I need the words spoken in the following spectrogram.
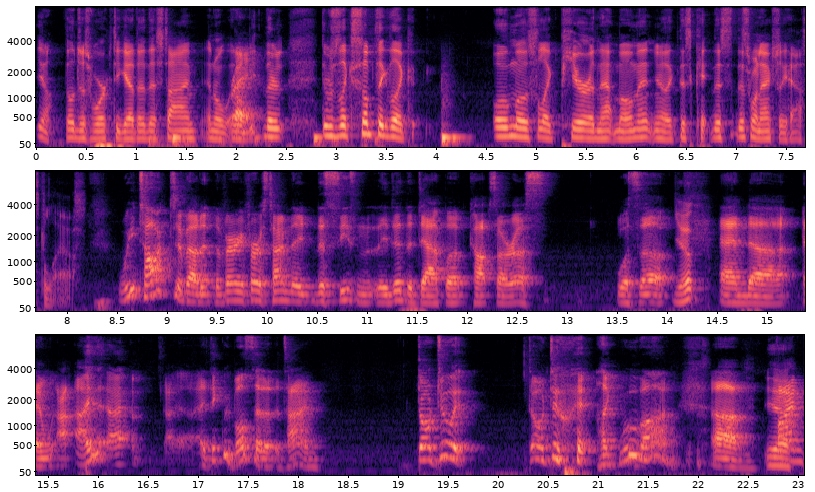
you know, they'll just work together this time, and it'll, right. it'll be, there. There was like something like almost like pure in that moment. You're like this this this one actually has to last. We talked about it the very first time they this season that they did the Dap Up Cops Are Us. What's up? Yep. And uh, and I, I I think we both said at the time, don't do it don't do it. Like, move on. Um, yeah. Find,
